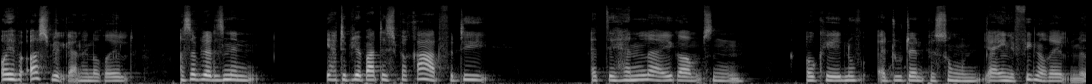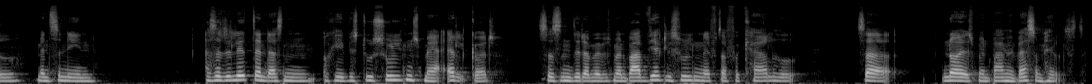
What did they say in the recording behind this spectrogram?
åh, jeg vil også vil gerne have noget reelt. Og så bliver det sådan en, ja, det bliver bare desperat, fordi at det handler ikke om sådan, okay, nu er du den person, jeg egentlig fik noget reelt med, men sådan en, altså det er lidt den der sådan, okay, hvis du er sulten, smager alt godt. Så sådan det der med, hvis man bare er virkelig sulten efter få kærlighed, så nøjes man bare med hvad som helst.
